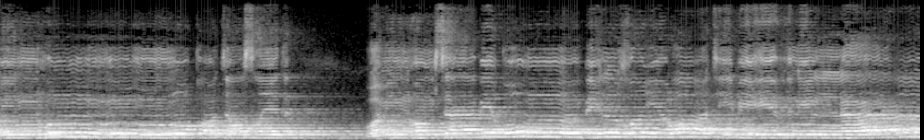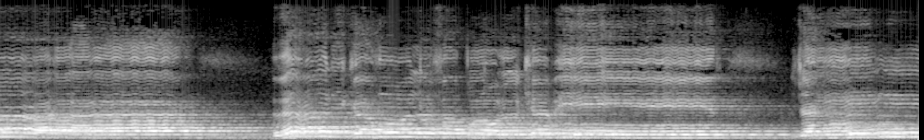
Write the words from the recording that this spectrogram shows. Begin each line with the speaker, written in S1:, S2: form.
S1: ومنهم مقتصد ومنهم سابق بالخيرات بإذن الله. ذلك هو الفضل الكبير. جنة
